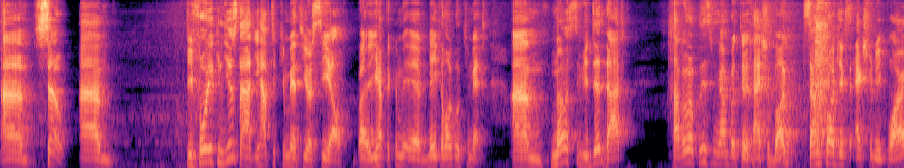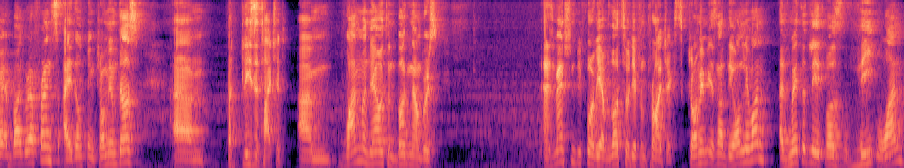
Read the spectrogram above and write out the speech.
Um, so um, before you can use that, you have to commit your CL. Uh, you have to commit, uh, make a local commit. Um, most of you did that. However, please remember to attach a bug. Some projects actually require a bug reference. I don't think Chromium does, um, but please attach it. Um, one more note on bug numbers. As mentioned before, we have lots of different projects. Chromium is not the only one. Admittedly, it was the one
